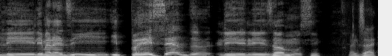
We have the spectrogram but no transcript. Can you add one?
les, les maladies, ils, précèdent les, les, hommes aussi. Exact.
